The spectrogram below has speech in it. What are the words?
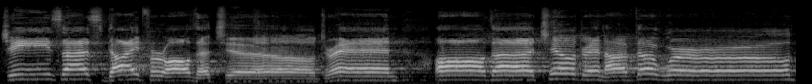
Jesus died for all the children, all the children of the world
